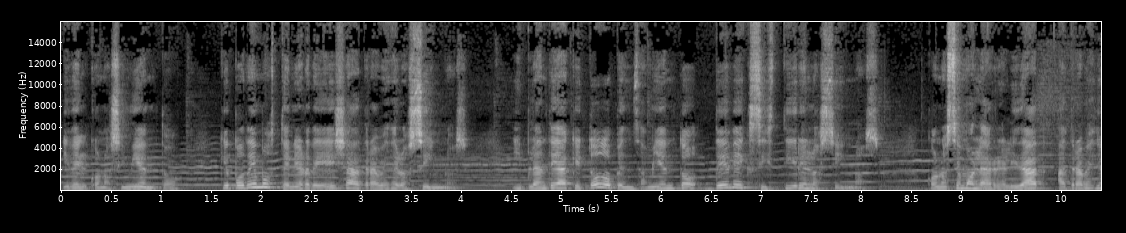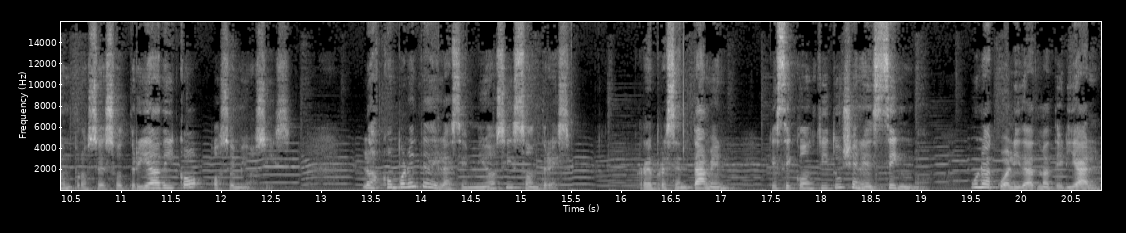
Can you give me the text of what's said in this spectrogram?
y del conocimiento que podemos tener de ella a través de los signos, y plantea que todo pensamiento debe existir en los signos. Conocemos la realidad a través de un proceso triádico o semiosis. Los componentes de la semiosis son tres. Representamen, que se constituye en el signo, una cualidad material.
